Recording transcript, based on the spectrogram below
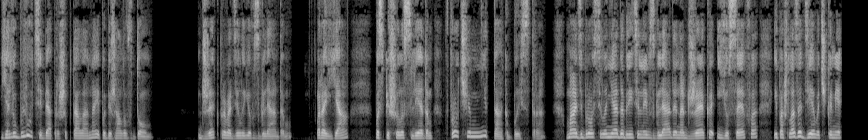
«Я люблю тебя», — прошептала она и побежала в дом. Джек проводил ее взглядом. Рая поспешила следом, впрочем, не так быстро. Мать бросила неодобрительные взгляды на Джека и Юсефа и пошла за девочками,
